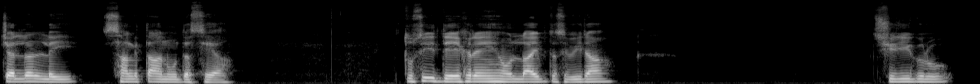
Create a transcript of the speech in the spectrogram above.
ਚੱਲਣ ਲਈ ਸੰਗਤਾਂ ਨੂੰ ਦੱਸਿਆ। ਤੁਸੀਂ ਦੇਖ ਰਹੇ ਹੋ ਲਾਈਵ ਤਸਵੀਰਾਂ। ਸ੍ਰੀ ਗੁਰੂ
